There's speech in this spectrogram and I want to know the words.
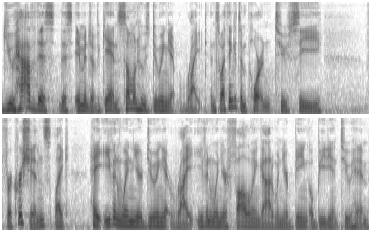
you have this this image of again someone who's doing it right and so i think it's important to see for christians like hey even when you're doing it right even when you're following god when you're being obedient to him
